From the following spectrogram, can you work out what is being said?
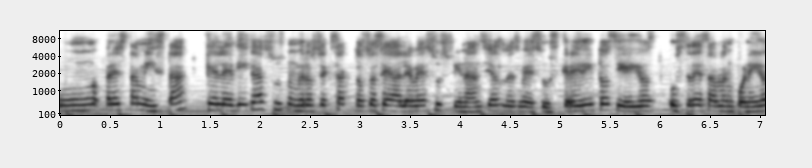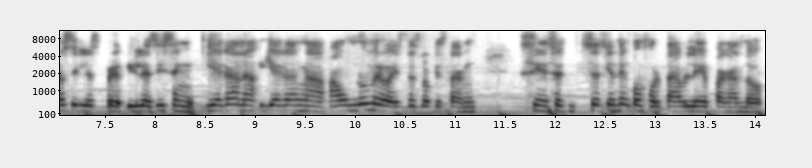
un prestamista que le diga sus números exactos, o sea, le ve sus finanzas, les ve sus créditos y ellos, ustedes hablan con ellos y les, y les dicen, llegan, a, llegan a un número, esto es lo que están se, se, sienten confortable pagando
